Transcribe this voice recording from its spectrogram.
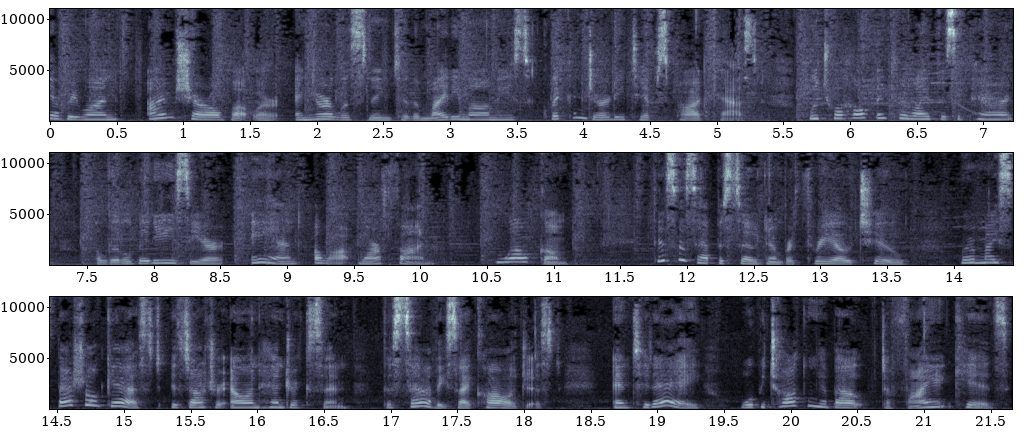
Everyone. I'm Cheryl Butler, and you're listening to the Mighty Mommy's Quick and Dirty Tips podcast, which will help make your life as a parent a little bit easier and a lot more fun. Welcome. This is episode number 302, where my special guest is Dr. Ellen Hendriksen, the savvy psychologist. And today we'll be talking about defiant kids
